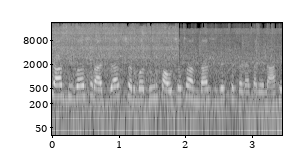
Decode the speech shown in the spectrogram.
चार दिवस राज्यात सर्वदूर पावसाचा अंदाज व्यक्त करण्यात आलेला आहे.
